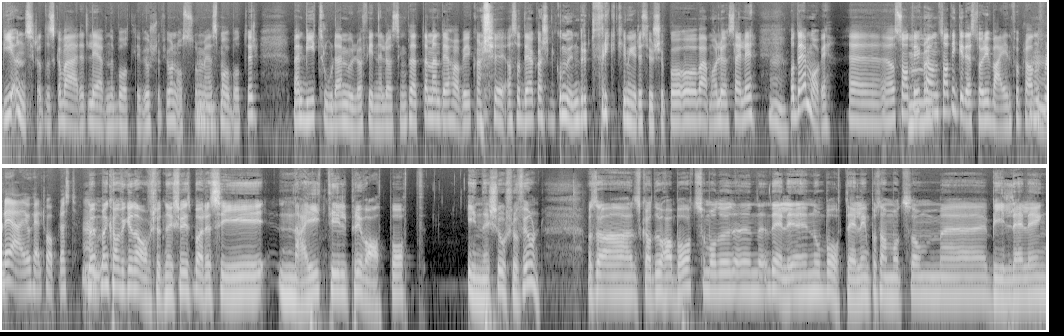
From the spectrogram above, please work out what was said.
Vi ønsker at det skal være et levende båtliv i Oslofjorden, også med småbåter. Men vi tror det er mulig å finne løsning på dette. Men det har, vi kanskje, altså det har kanskje ikke kommunen brukt fryktelig mye ressurser på å være med å løse heller. Og det må vi. Eh, sånn, at vi Men- kan, sånn at ikke det står i veien for planen, for det er jo helt håpløst. Men, men kan vi ikke da avslutningsvis bare si nei til privatbåt innerst i Oslofjorden? Altså, skal du ha båt, så må du eh, dele noe båtdeling på samme måte som eh, bildeling.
